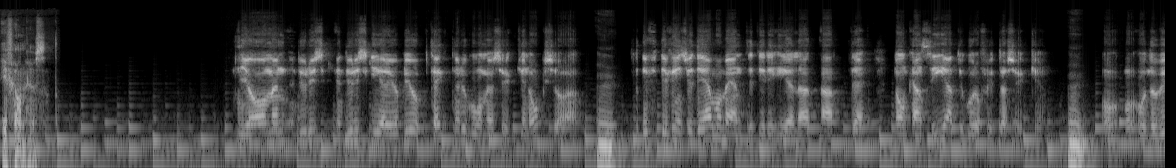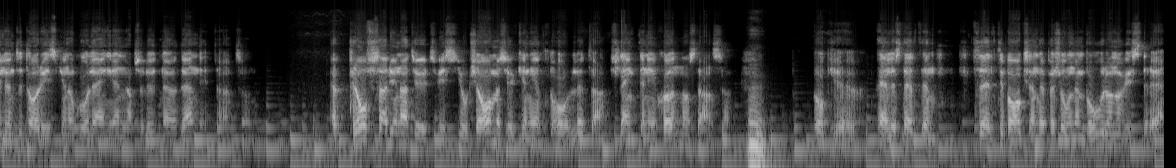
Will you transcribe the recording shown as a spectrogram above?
ifrån huset. Ja, men du, risk, du riskerar ju att bli upptäckt när du går med cykeln också. Så Det, det finns ju det momentet i det hela att, att eh, någon kan se att du går och flyttar cykeln. Och, och, och då vill du inte ta risken att gå längre än absolut nödvändigt. Alltså. Proffs hade ju naturligtvis gjort sig av med cykeln helt och hållet. Va? Slängt den i sjön någonstans. Va? Och, eh, eller ställt, den, ställt tillbaka den där personen bor om de visste det.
